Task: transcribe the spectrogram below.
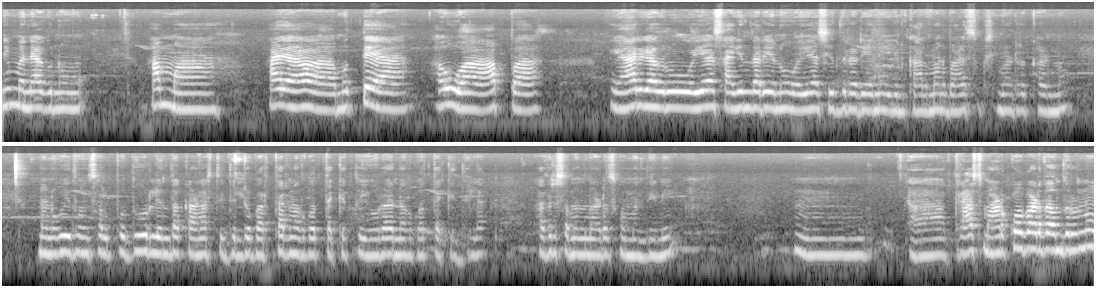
ನಿಮ್ಮ ಮನ್ಯಾಗೂ ಅಮ್ಮ ಆಯ ಮುತ್ತೆಯ, ಅವ್ವ, ಅಪ್ಪ ಯಾರಿಗಾದರೂ ವಯಸ್ಸಾಗಿಂದರೇನು ವಯಸ್ಸಿದ್ರೇನು ಈಗಿನ ಕಾಲಮಾನ ಭಾಳ ಸೂಕ್ಷ್ಮ ಮಾಡ್ರಿ ಕಣ್ಣು. ನನಗೂ ಇದೊಂದು ಸ್ವಲ್ಪ ದೂರಲಿಂದ ಕಾಣಿಸ್ತಿದ್ದಿಲ್ಲ ರೀ ಬರ್ತಾರೆ ಅನ್ನೋದು ಗೊತ್ತಾಕಿತ್ತು ಇವ್ರ ಅನ್ನೋದು ಗೊತ್ತಾಕಿದ್ದಿಲ್ಲ ಅದ್ರ ಸಂಬಂಧ ಮಾಡಿಸ್ಕೊಂಬಂದೀನಿ. ತ್ರಾಸ ಮಾಡ್ಕೋಬಾರ್ದು ಅಂದ್ರೂ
